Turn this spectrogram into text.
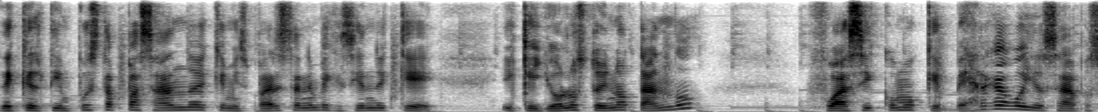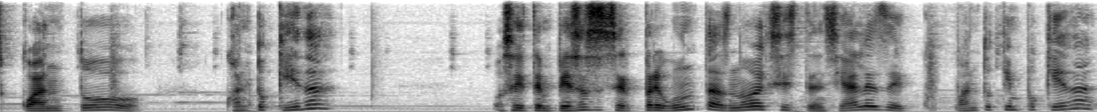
de que el tiempo está pasando, de que mis padres están envejeciendo y que, y que yo lo estoy notando, fue así como que, verga, güey, o sea, pues cuánto, cuánto queda. O sea, y te empiezas a hacer preguntas, ¿no? Existenciales de cuánto tiempo queda.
